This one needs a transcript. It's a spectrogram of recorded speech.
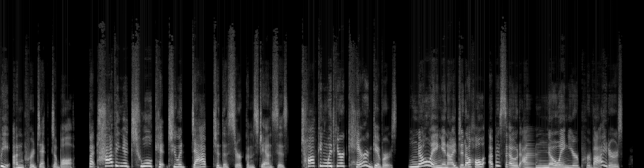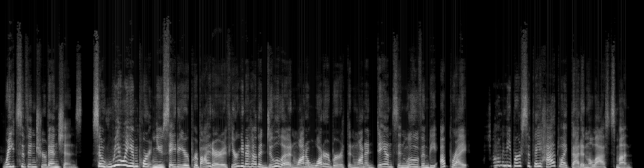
be unpredictable, but having a toolkit to adapt to the circumstances, talking with your caregivers, knowing, and I did a whole episode on knowing your providers, rates of interventions, so, really important you say to your provider if you're going to have a doula and want a water birth and want to dance and move and be upright, how many births have they had like that in the last month,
